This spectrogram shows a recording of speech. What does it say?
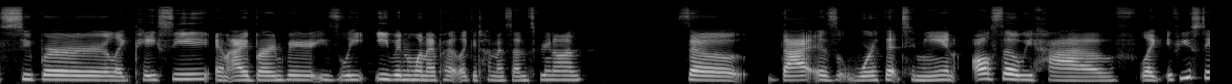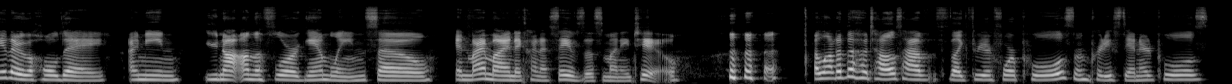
super like pasty and I burn very easily even when I put like a ton of sunscreen on. So that is worth it to me. And also we have like if you stay there the whole day, I mean, you're not on the floor gambling. So in my mind it kind of saves us money too. a lot of the hotels have like three or four pools and pretty standard pools.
